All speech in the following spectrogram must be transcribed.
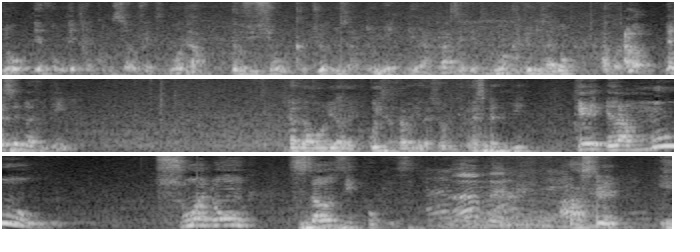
nous devons être conscients, effectivement, de la position que Dieu nous a donnée et la place, effectivement, que Dieu nous a donnée. Alors, verset 9, il dit, nous avons lu avec, oui, ça dit verset 8, verset 9, il dit, que l'amour soit donc sans hypocrisie. Amen. Parce que, et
